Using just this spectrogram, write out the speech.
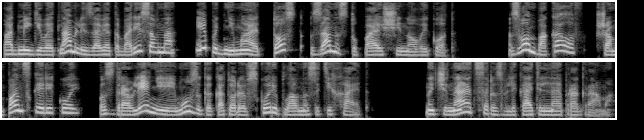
подмигивает нам Лизавета Борисовна и поднимает тост за наступающий Новый год. Звон бокалов, шампанское рекой, поздравления и музыка, которая вскоре плавно затихает. Начинается развлекательная программа.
